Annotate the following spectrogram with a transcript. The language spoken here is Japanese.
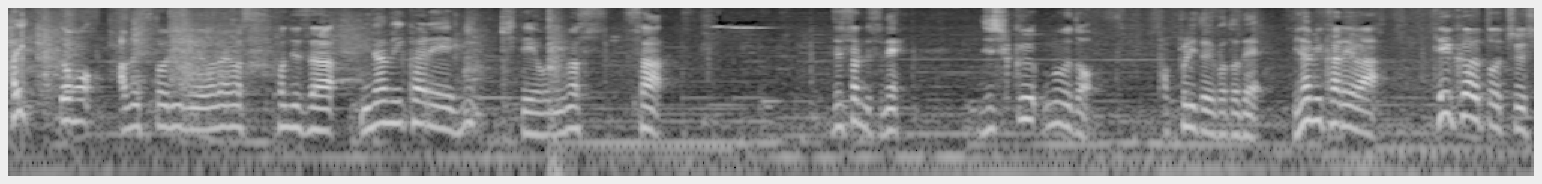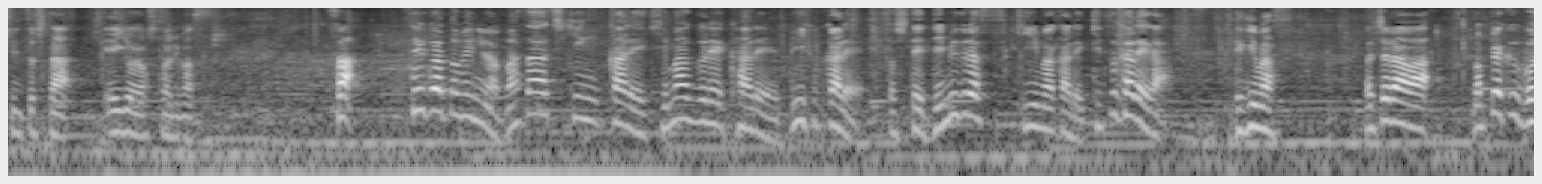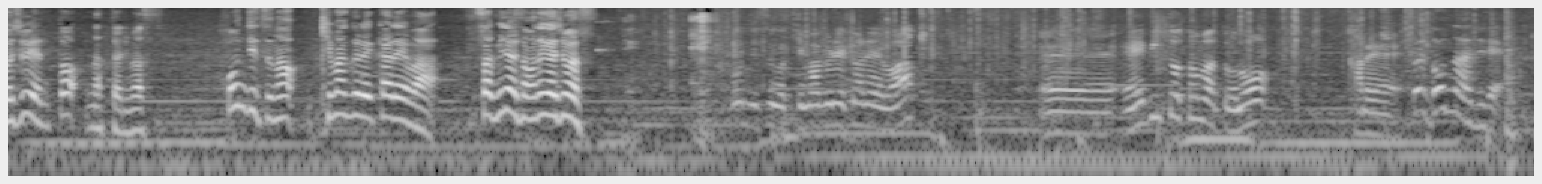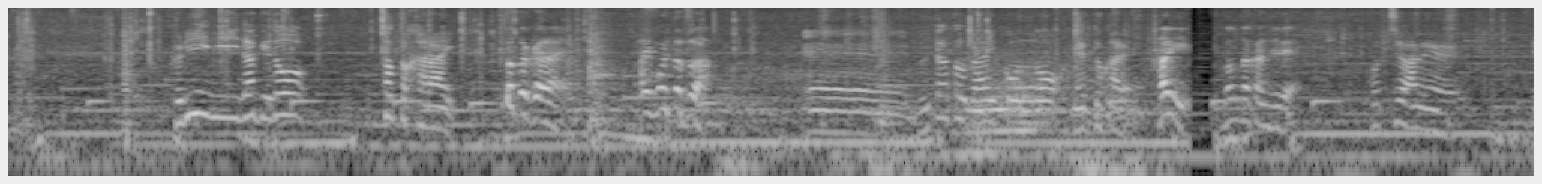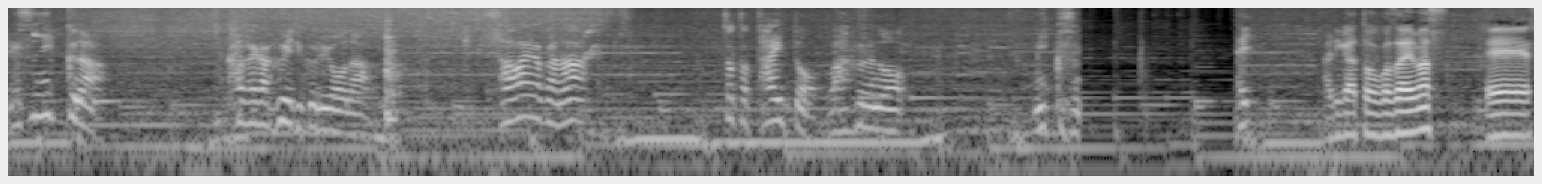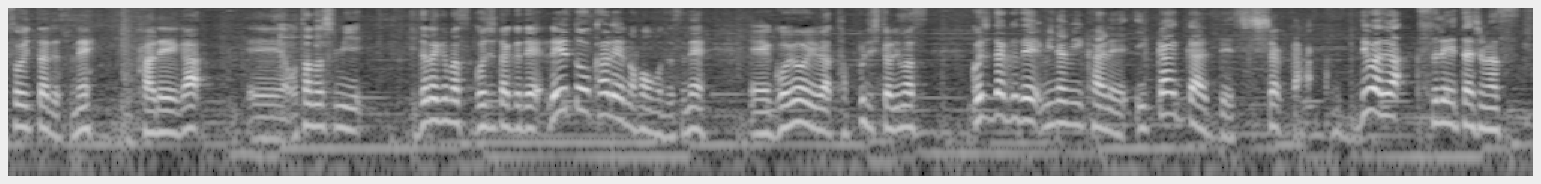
はいどうもアメストリームでございます。本日は南カレーに来ております。さあ絶賛ですね。自粛ムードたっぷりということで南カレーはテイクアウトを中心とした営業をしております。さあテイクアウトメニューはバターチキンカレー気まぐれカレービーフカレーそしてデミグラスキーマカレーキッズカレーができます。こちらは650円となっております。本日の気まぐれカレーはさあ南さんお願いします。本日の気まぐれカレーは、えー、エビとトマトのカレー。それどんな味で？クリーミーだけどちょっと辛い、ちょっと辛い。はいもう一つは？えー、豚と大根のレッドカレー。はいどんな感じで？こっちはねエスニックな風が吹いてくるような爽やかなちょっとタイと和風のミックス。はい。ありがとうございます、えーそういったですねカレーが、えーお楽しみいただけます。ご自宅で冷凍カレーの方もですね、えーご用意はたっぷりしております。ご自宅で南カレーいかがでしょうか？ではでは失礼いたします。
